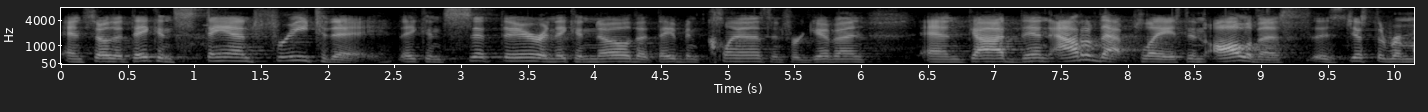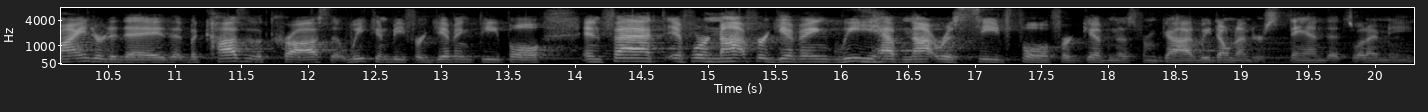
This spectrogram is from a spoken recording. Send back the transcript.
And so that they can stand free today. They can sit there and they can know that they've been cleansed and forgiven and God, then out of that place, in all of us, is just the reminder today that because of the cross, that we can be forgiving people. In fact, if we're not forgiving, we have not received full forgiveness from God. We don't understand. That's what I mean.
